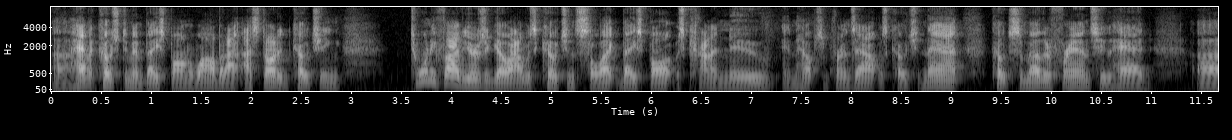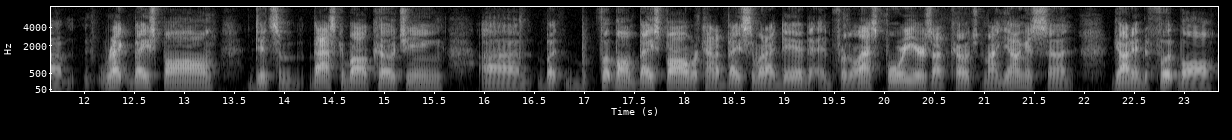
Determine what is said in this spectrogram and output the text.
Uh, I haven't coached him in baseball in a while, but I, I started coaching 25 years ago, I was coaching select baseball. It was kind of new and helped some friends out. Was coaching that. Coached some other friends who had um, rec baseball. Did some basketball coaching. Um, but football and baseball were kind of basically what I did. And for the last four years, I've coached. My youngest son got into football.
